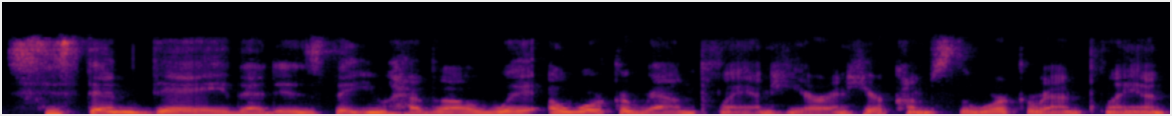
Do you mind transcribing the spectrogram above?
system D, that is, that you have a way, a workaround plan here. And here comes the workaround plan.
